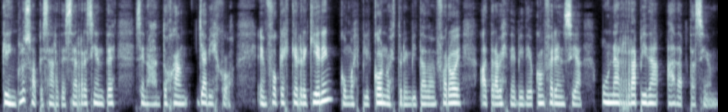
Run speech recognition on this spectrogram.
que incluso a pesar de ser recientes se nos antojan ya viejos, enfoques que requieren, como explicó nuestro invitado en Foroe a través de videoconferencia, una rápida adaptación.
